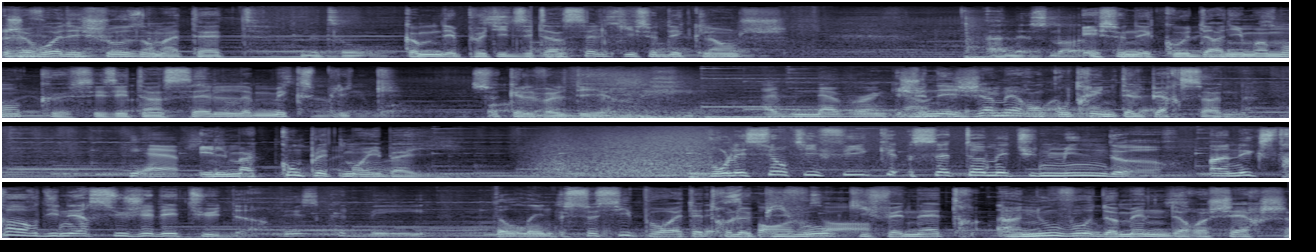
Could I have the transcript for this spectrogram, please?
Je vois des choses dans ma tête, comme des petites étincelles qui se déclenchent. Et ce n'est qu'au dernier moment que ces étincelles m'expliquent ce qu'elles veulent dire. Je n'ai jamais rencontré une telle personne. Il m'a complètement ébahi. Pour les scientifiques, cet homme est une mine d'or, un extraordinaire sujet d'étude. Ceci pourrait être le pivot qui fait naître un nouveau domaine de recherche.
